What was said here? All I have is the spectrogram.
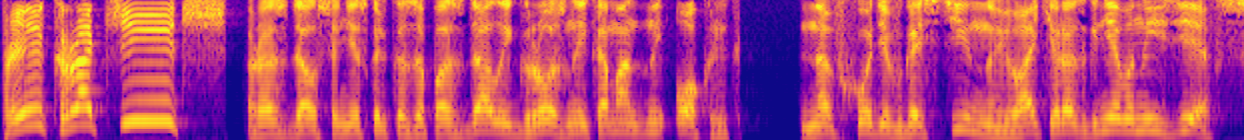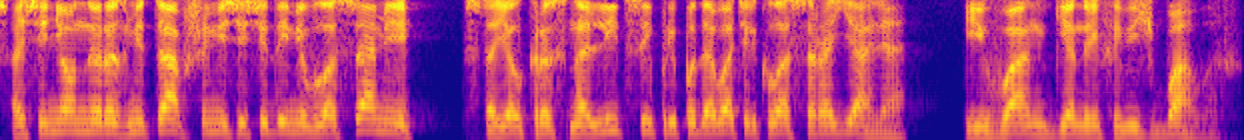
«Прекратить!» — раздался несколько запоздалый грозный командный окрик. На входе в гостиную Аки разгневанный Зевс, осененный разметавшимися седыми волосами, стоял краснолицый преподаватель класса рояля Иван Генрихович Бауэр.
